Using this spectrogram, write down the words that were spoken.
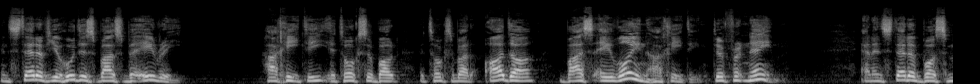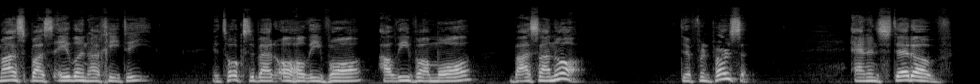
Instead of Yehudis bas Be'eri Hachiti, it talks about it talks about Ada bas Eloin Hachiti, different name. And instead of Bosmas bas Eloin Hachiti, it talks about Ohaliva, Aliva Mo, bas Ano, different person. And instead of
